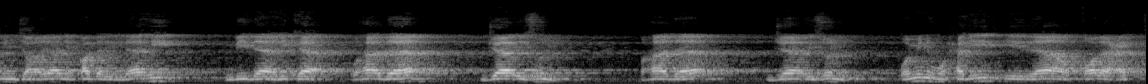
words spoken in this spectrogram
من جريان قدر الله بذلك. وهذا جائز. وهذا جائز. ومنه حديث إذا طلعت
